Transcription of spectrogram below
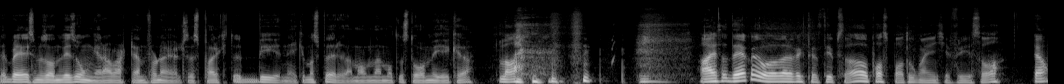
det blir liksom sånn Hvis unger har vært i en fornøyelsespark, du begynner ikke med å spørre dem om de måtte stå mye i kø. Nei. Nei, så det kan jo være det viktigste tipset. Å passe på at ungene ikke fryser òg. Ja.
